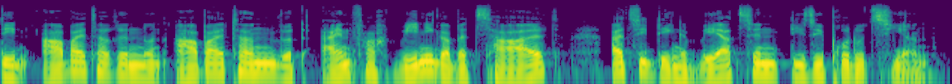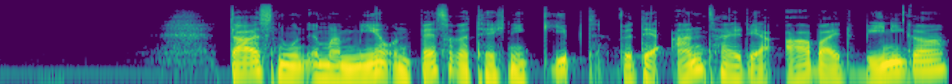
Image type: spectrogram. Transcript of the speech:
Den Arbeiterinnen und Arbeitern wird einfach weniger bezahlt, als die Dinge wert sind, die sie produzieren. Da es nun immer mehr und bessere Technik gibt, wird der Anteil der Arbeit weniger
